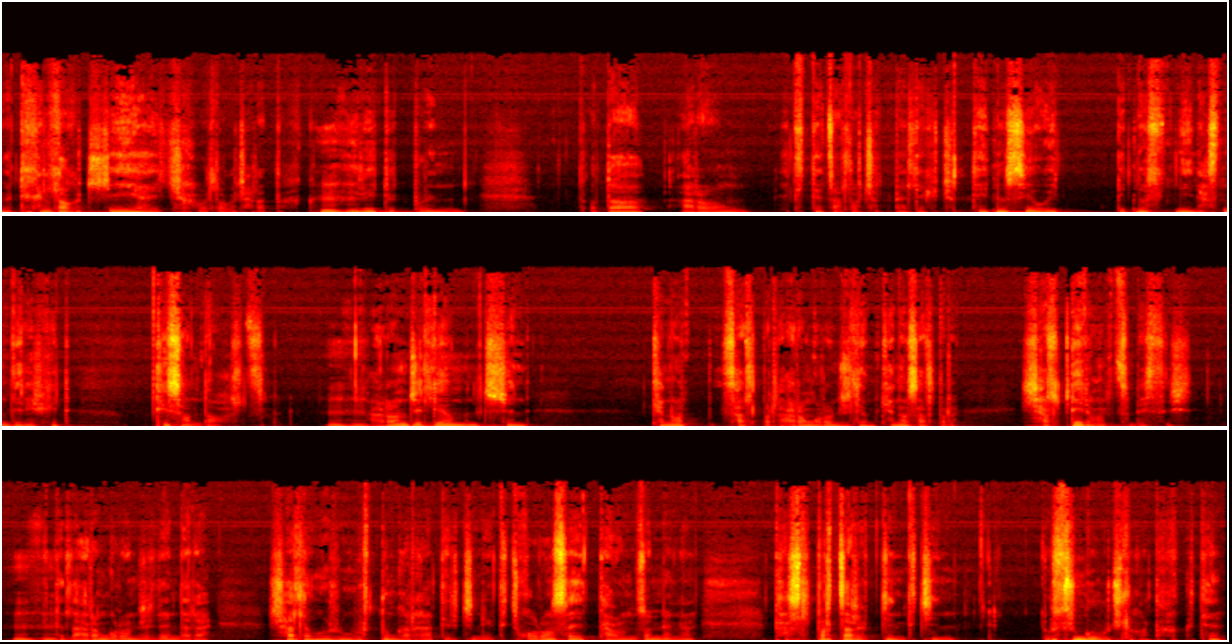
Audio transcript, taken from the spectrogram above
нөгөө технологич яаж хавлаа гэж хараад байгаа юм. Ирээдүйд бүр энэ одоо 10 хэдтэй залуучууд байлаа гэж. Тэднээсийн үед биднээсний насан дээр ирэхэд тэс ондоо болцсон байна. 10 жилийн өмнө жишээ нь кино салбар 13 жилийн кино салбар шал дээр унтсан байсан шүү дээ. Гэтэл 13 жилийн дараа шал өөр үр дүн гаргаад ирж байгаа гэдэг чинь 3 сая 500 мянган тасалбар зарагдаж байгаа чинь өсрөнгөө хөгжил байгаа байхгүй тийм.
